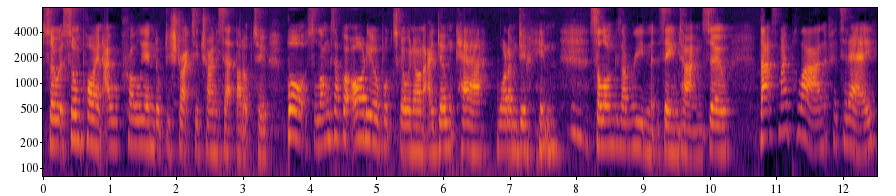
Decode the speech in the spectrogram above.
So at some point I will probably end up distracted trying to set that up too. But so long as I've got audiobooks going on, I don't care what I'm doing so long as I'm reading at the same time. So that's my plan for today.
